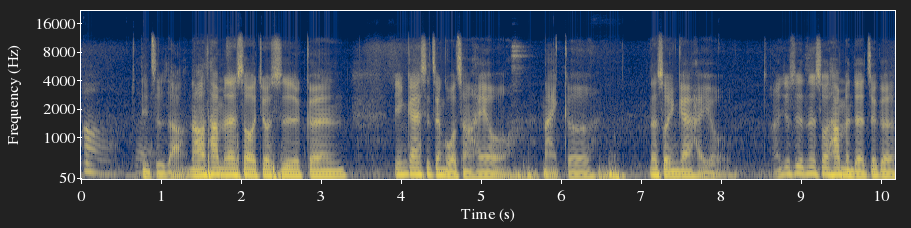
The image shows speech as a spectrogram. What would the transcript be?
哦，你知不知道？然后他们那时候就是跟应该是曾国城还有奶哥，那时候应该还有，反正就是那时候他们的这个。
